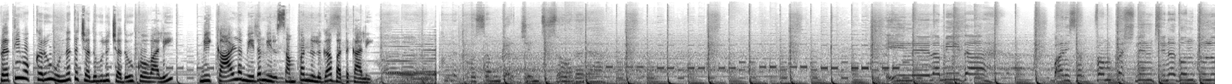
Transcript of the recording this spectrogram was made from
ప్రతి ఒక్కరూ ఉన్నత చదువులు చదువుకోవాలి. మీ కాళ్ళ మీద మీరు సంపన్నులుగా బతకాలి. కోసం గర్జించు సోదరా. బానిసత్వం ప్రశ్నించిన గొంతులు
